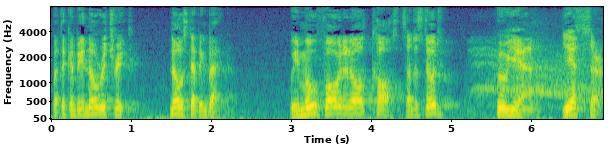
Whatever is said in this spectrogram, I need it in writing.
But there can be no retreat. No stepping back. We move forward at all costs, understood? Who yeah? Yes, sir.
